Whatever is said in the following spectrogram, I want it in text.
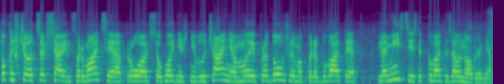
Поки що це вся інформація про сьогоднішнє влучання. Ми продовжуємо перебувати на місці і слідкувати за оновленням.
